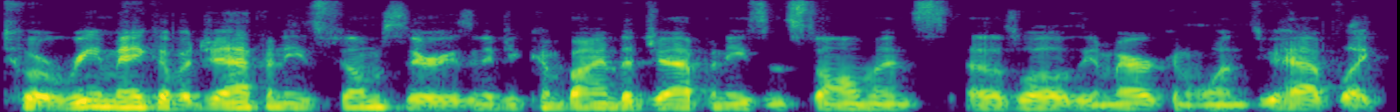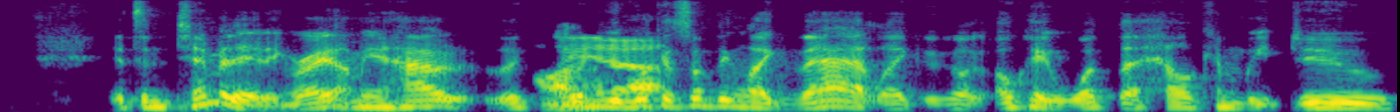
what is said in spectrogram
to a remake of a Japanese film series. And if you combine the Japanese installments as well as the American ones, you have like it's intimidating, right? I mean, how like, oh, when yeah. you look at something like that, like okay, what the hell can we do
